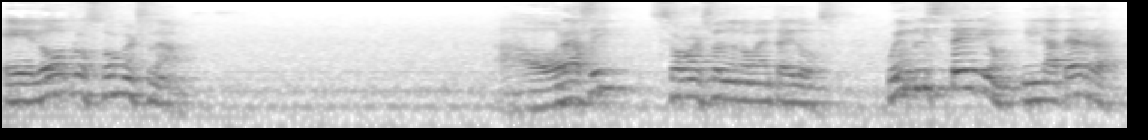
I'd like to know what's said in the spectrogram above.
El otro SummerSlam. Ahora sí, SummerSlam del 92. Wembley Stadium, Inglaterra,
